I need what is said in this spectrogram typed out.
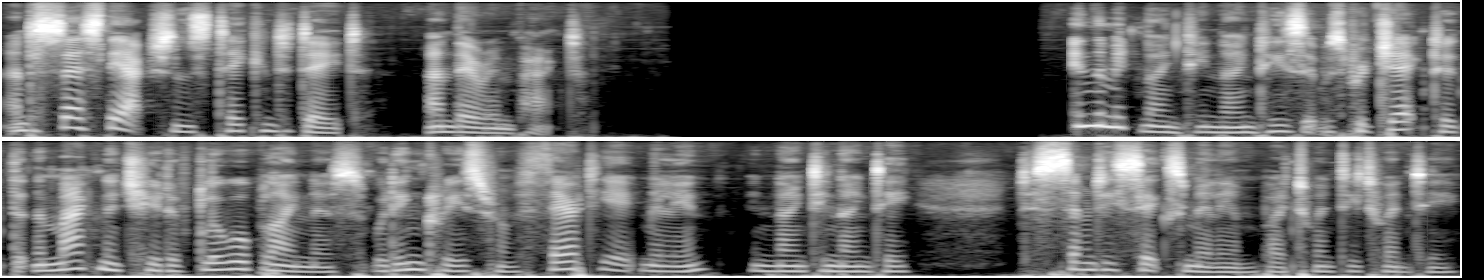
and assess the actions taken to date and their impact. In the mid-1990s, it was projected that the magnitude of global blindness would increase from 38 million in 1990 to 76 million by 2020.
